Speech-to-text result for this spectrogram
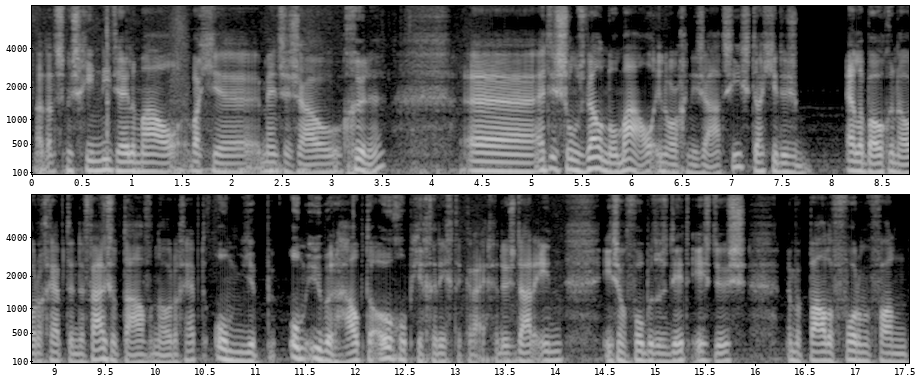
Nou, dat is misschien niet helemaal wat je mensen zou gunnen. Uh, het is soms wel normaal in organisaties dat je dus ellebogen nodig hebt en de vuist op tafel nodig hebt om, je, om überhaupt de ogen op je gericht te krijgen. Dus daarin, in zo'n voorbeeld als dit, is dus een bepaalde vorm van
